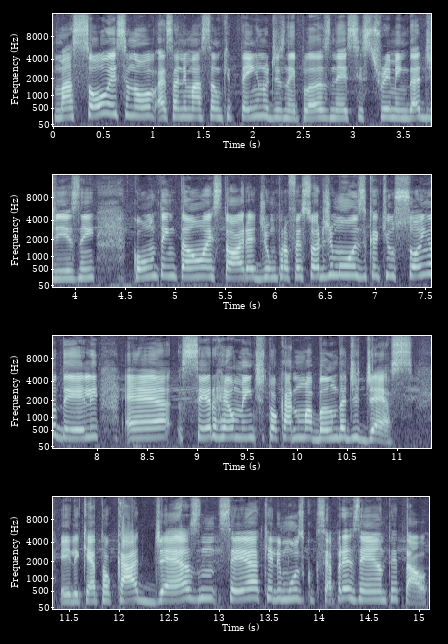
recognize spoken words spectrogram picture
Mas Soul, esse novo, essa animação que tem no Disney Plus, nesse streaming da Disney, conta então a história de um professor de música que o sonho dele é ser realmente tocar numa banda de jazz. Ele quer tocar jazz, ser aquele músico que se apresenta e tal.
